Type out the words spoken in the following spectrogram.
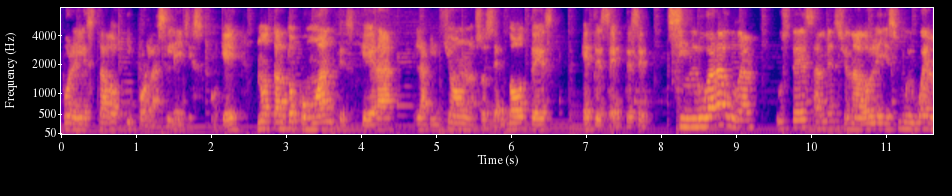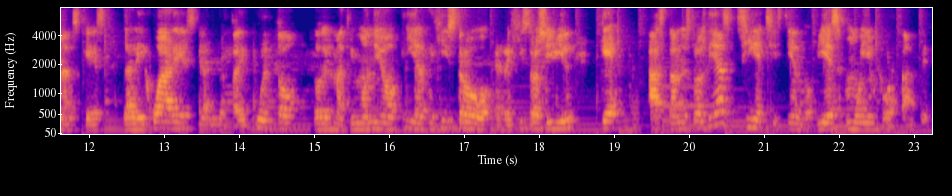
por el Estado y por las leyes, ¿ok? No tanto como antes, que era la religión, los sacerdotes, etc, etc. Sin lugar a duda, ustedes han mencionado leyes muy buenas, que es la ley Juárez, la libertad de culto, lo del matrimonio y el registro, el registro civil, que hasta nuestros días sigue existiendo y es muy importante.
